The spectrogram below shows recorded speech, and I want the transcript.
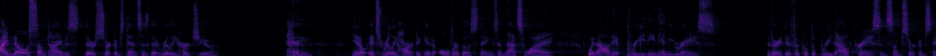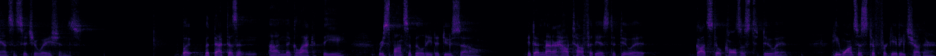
I know sometimes there's circumstances that really hurt you. And, you know, it's really hard to get over those things. And that's why, without it breathing in grace, it's very difficult to breathe out grace in some circumstances and situations. But, but that doesn't uh, neglect the responsibility to do so. It doesn't matter how tough it is to do it, God still calls us to do it. He wants us to forgive each other.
